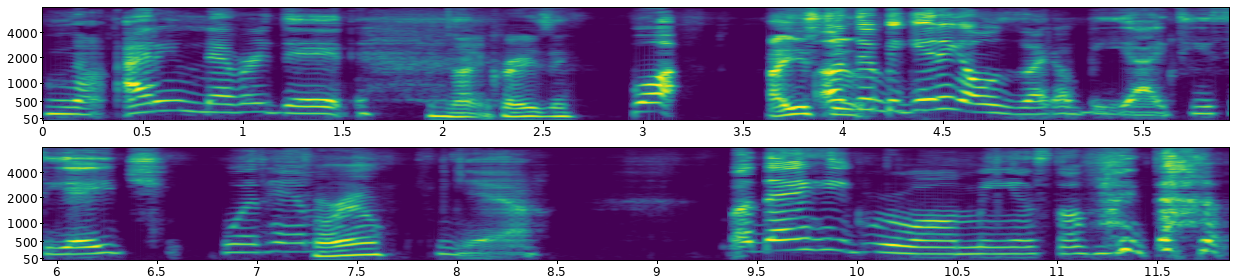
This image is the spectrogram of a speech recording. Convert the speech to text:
No, I didn't never did. Not crazy. Well, I used to. at the beginning, I was like a B I T C H with him. For real? Yeah. But then he grew on me and stuff like that.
